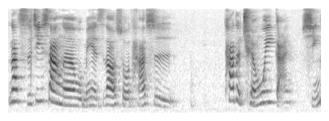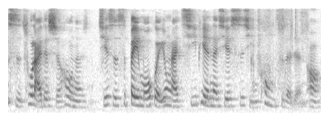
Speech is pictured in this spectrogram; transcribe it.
那实际上呢，我们也知道说他是他的权威感行使出来的时候呢，其实是被魔鬼用来欺骗那些施行控制的人哦。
